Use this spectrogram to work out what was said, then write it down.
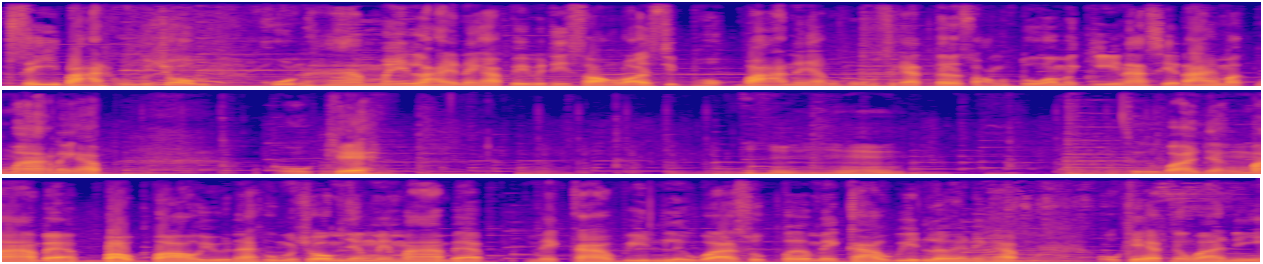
54 บาทคุณผู้ชม คูณ 5 ไม่ไหลนะครับปิดไว้ที่ 216 บาทนะครับโอ้โหสแกตเตอร์ 2 ตัวเมื่อกี้น่าเสียดายมาก ๆ นะครับ โอเคถือว่ายังมาแบบเบา ๆ อยู่นะ คุณผู้ชมยังไม่มาแบบเมกาวินหรือว่าซูเปอร์เมกาวินเลยนะครับ โอเคครับจังหวะนี้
